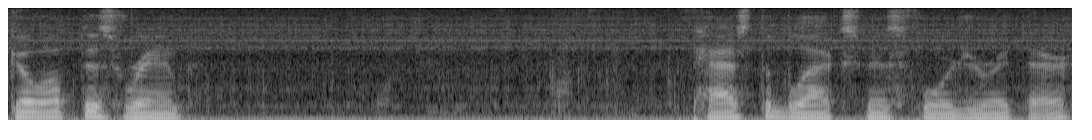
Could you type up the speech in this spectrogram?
Go up this ramp past the blacksmith's forge right there.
